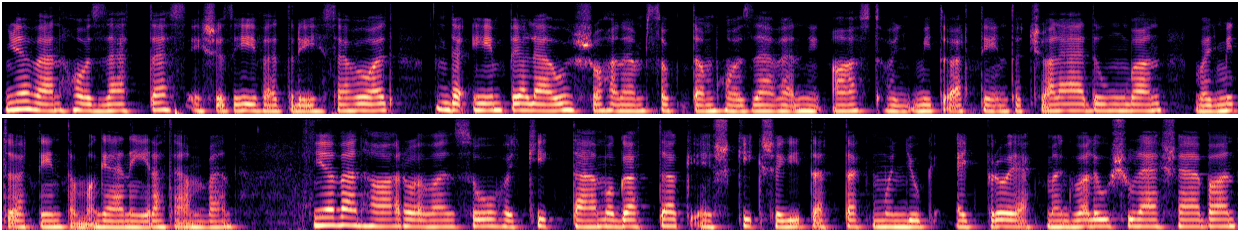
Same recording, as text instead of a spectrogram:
Nyilván hozzátesz, és az éved része volt, de én például soha nem szoktam hozzávenni azt, hogy mi történt a családunkban, vagy mi történt a magánéletemben. Nyilván, ha arról van szó, hogy kik támogattak és kik segítettek mondjuk egy projekt megvalósulásában,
